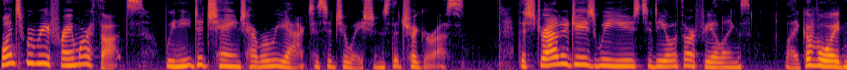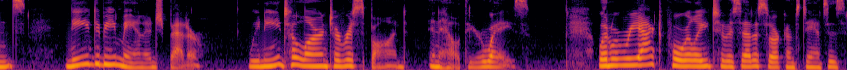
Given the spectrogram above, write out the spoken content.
Once we reframe our thoughts, we need to change how we react to situations that trigger us. The strategies we use to deal with our feelings, like avoidance, need to be managed better. We need to learn to respond in healthier ways. When we react poorly to a set of circumstances,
